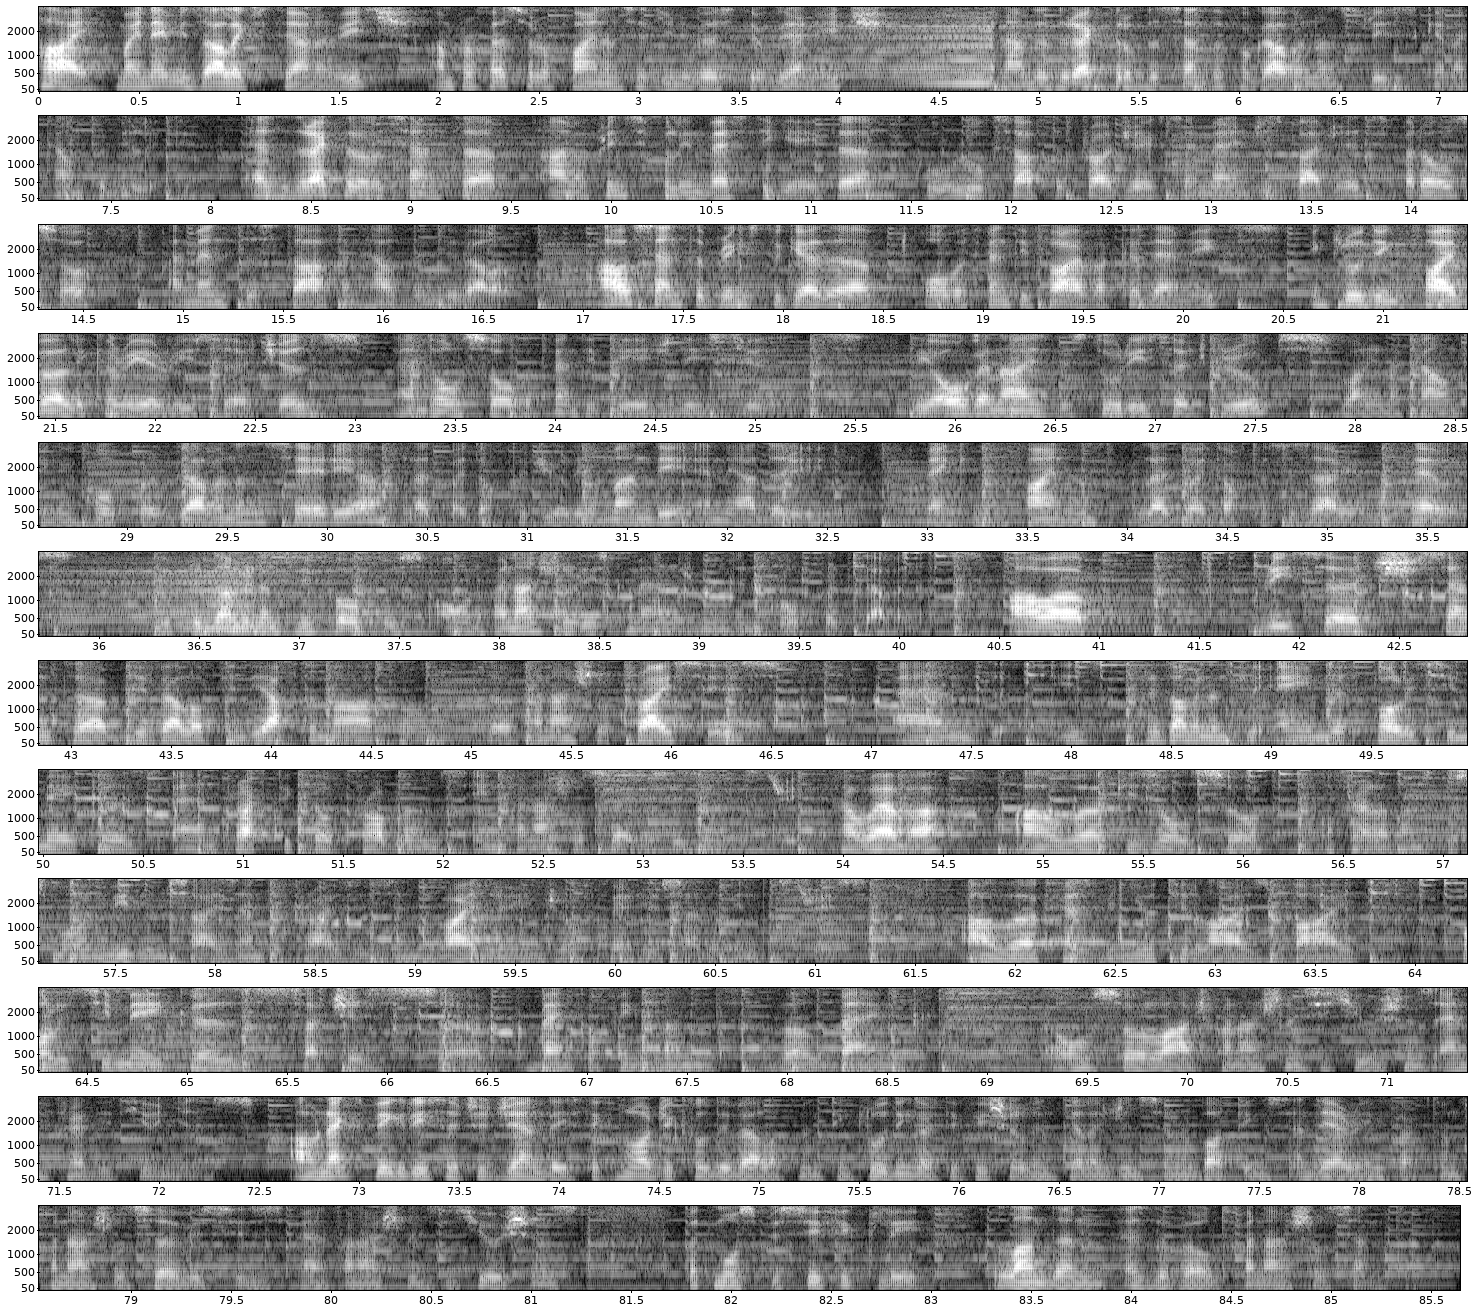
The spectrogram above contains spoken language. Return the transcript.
Hi, my name is Alex Stojanovic. I'm Professor of Finance at University of Greenwich and I'm the Director of the Center for Governance, Risk and Accountability. As the Director of the Center, I'm a principal investigator who looks after projects and manages budgets, but also I mentor staff and help them develop. Our center brings together over 25 academics, including five early career researchers and also over 20 PhD students. We organize these two research groups, one in accounting and corporate governance area, led by Dr. Giulio Mandi, and the other in banking and finance, led by Dr. Cesario Mateus. We predominantly focus on financial risk management and corporate governance. Our research center developed in the aftermath of the financial crisis and is predominantly aimed at policymakers and practical problems in financial services industry. However, our work is also of relevance to small and medium-sized enterprises and a wide range of various other industries. Our work has been utilized by policymakers such as uh, Bank of England, World Bank, also large financial institutions and credit unions. Our next big research agenda is technological development, including artificial intelligence and robotics and their impact on financial services and financial institutions, but more specifically, London as the world financial center.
